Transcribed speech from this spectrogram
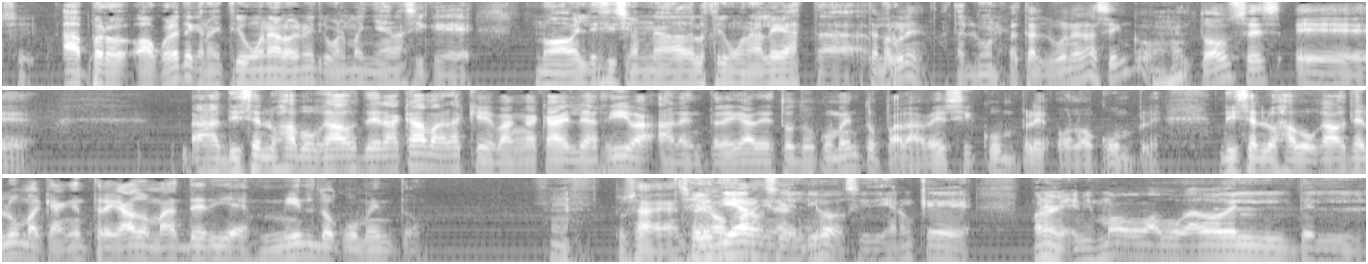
Sí. Ah, pero acuérdate que no hay tribunal hoy, no hay tribunal mañana, así que no va a haber decisión nada de los tribunales hasta... ¿Hasta el lunes? Hasta el lunes. Hasta el lunes a las 5. Entonces, eh, Ah, dicen los abogados de la Cámara que van a caerle arriba a la entrega de estos documentos para ver si cumple o no cumple. Dicen los abogados de Luma que han entregado más de 10 mil documentos Hmm. Tú sabes, sí, dijeron, sí, él dijo, sí, dijeron que, bueno, el mismo abogado del, del,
